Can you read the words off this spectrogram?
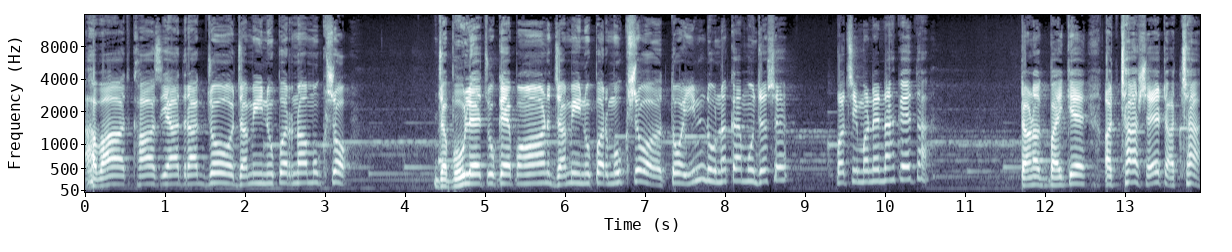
આ વાત ખાસ યાદ રાખજો, જમીન ઉપર ન મૂકશો. જો ભૂલે ચૂકે પણ જમીન ઉપર મૂકશો, તો ઈંડું નકામું જશે. પછી મને ના કહેતા. ટણકભાઈ કે, અચ્છા શેઠ, અચ્છા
